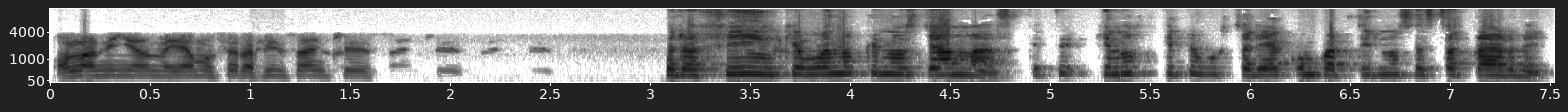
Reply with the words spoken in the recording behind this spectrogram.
Hola, niñas, me llamo Serafín Sánchez. Serafín, qué bueno que nos llamas. ¿Qué te, qué te gustaría compartirnos esta tarde?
